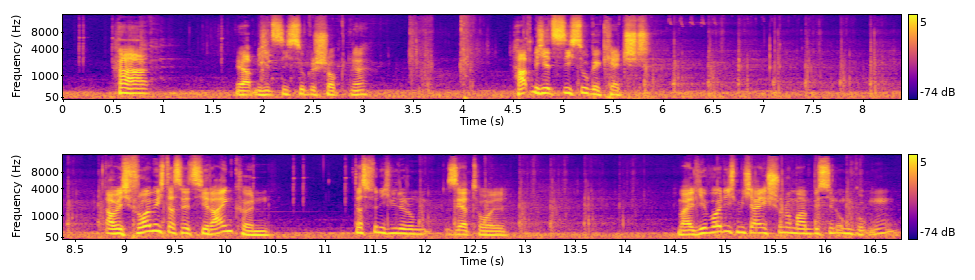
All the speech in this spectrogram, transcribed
Haha. ja, hat mich jetzt nicht so geschockt, ne? Hat mich jetzt nicht so gecatcht. Aber ich freue mich, dass wir jetzt hier rein können. Das finde ich wiederum sehr toll. Weil hier wollte ich mich eigentlich schon noch mal ein bisschen umgucken.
